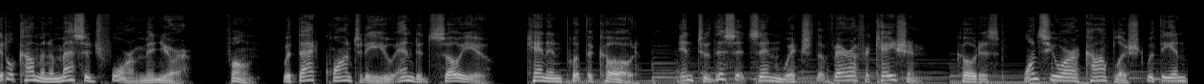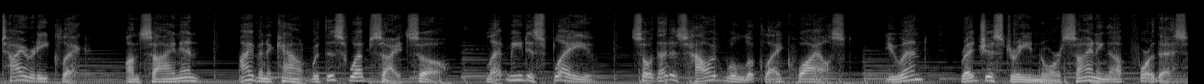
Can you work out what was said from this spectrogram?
It'll come in a message form in your phone. With that quantity you ended so you can input the code. Into this it's in which the verification code is. Once you are accomplished with the entirety click on sign in. I have an account with this website so let me display you. So that is how it will look like whilst you end registering or signing up for this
